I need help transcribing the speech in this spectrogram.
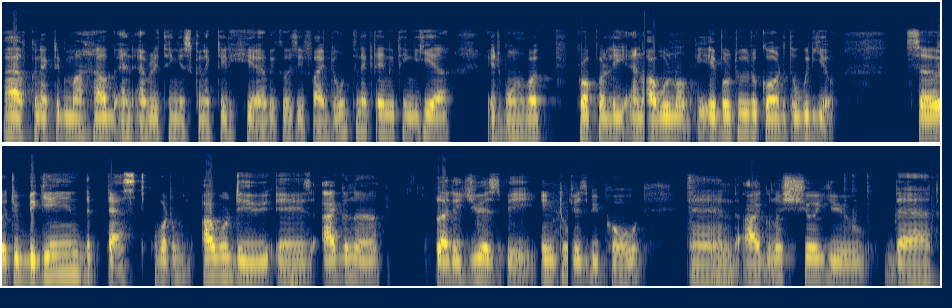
I have connected my hub and everything is connected here because if I don't connect anything here it won't work properly and I will not be able to record the video. So to begin the test what I will do is I'm gonna plug a USB into USB port and I'm gonna show you that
